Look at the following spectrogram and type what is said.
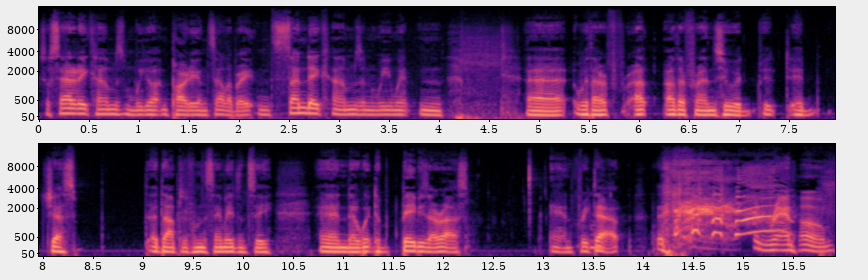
So Saturday comes and we go out and party and celebrate, and Sunday comes and we went and uh, with our f- uh, other friends who had, had just adopted from the same agency and uh, went to Babies R Us and freaked out and ran home.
